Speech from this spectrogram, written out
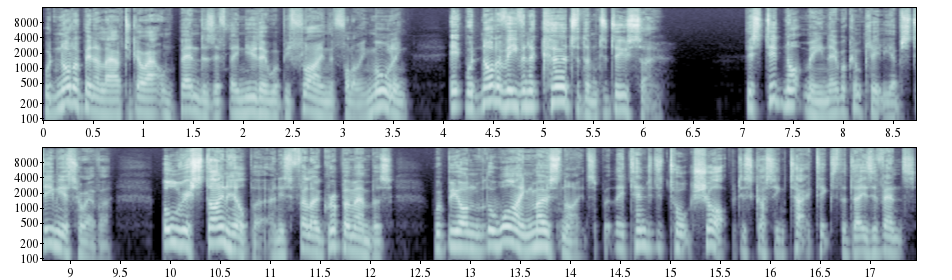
would not have been allowed to go out on benders if they knew they would be flying the following morning. It would not have even occurred to them to do so. This did not mean they were completely abstemious, however. Ulrich Steinhilper and his fellow Gruppe members would be on the wine most nights, but they tended to talk shop, discussing tactics, the day's events,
